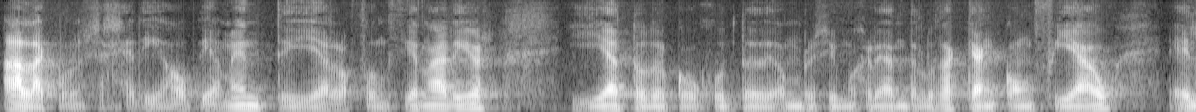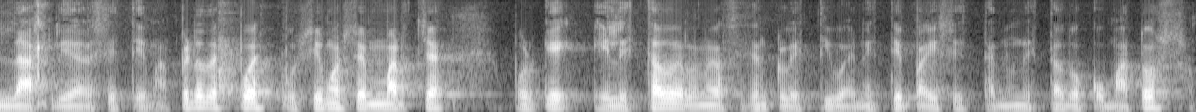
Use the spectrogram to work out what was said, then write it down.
a la consejería, obviamente, y a los funcionarios y a todo el conjunto de hombres y mujeres andaluzas que han confiado en la agilidad del sistema. Pero después pusimos en marcha porque el estado de la negociación colectiva en este país está en un estado comatoso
